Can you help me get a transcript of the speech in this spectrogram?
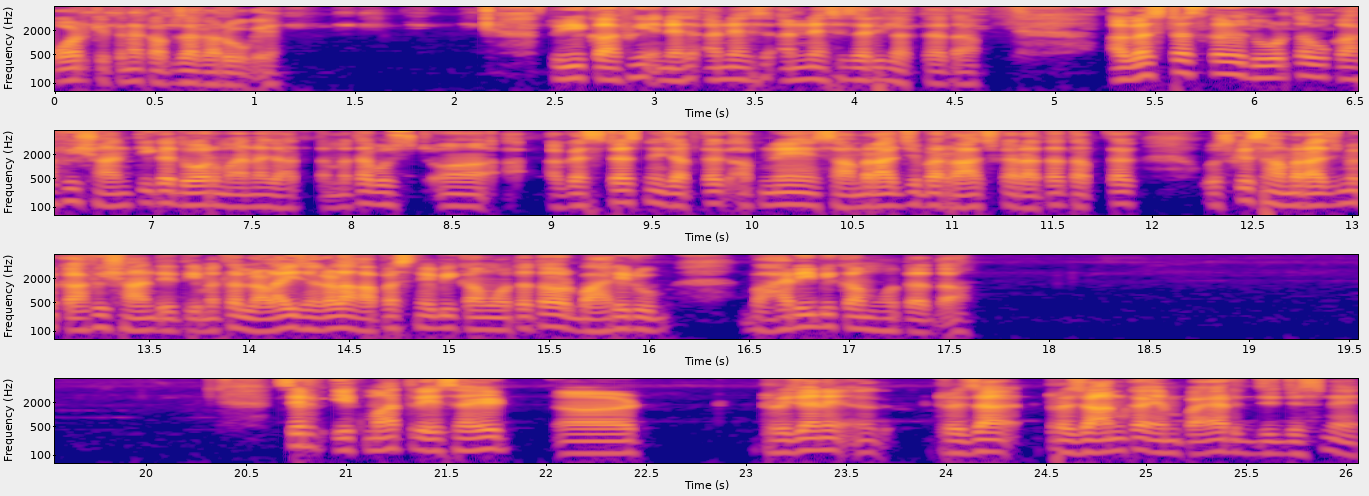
और कितना कब्ज़ा करोगे। तो ये काफ़ी अननेसेसरी लगता था। अगस्टस का जो दौर था, वो काफ़ी शांति का दौर माना जाता था। मतलब उस अगस्टस ने जब तक अपने साम्राज्य पर राज करा था, तब तक उसके साम्राज्य में काफ़ी शांति थी। मतलब लड़ाई झगड़ा आपस में भी कम होता था और बाहरी रूप, बाहरी भी कम होता था। सिर्फ़ एकमात्र ऐसा है ट्रेजा ने, ट्रेजा, ट्रजान का एम्पायर जिसने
